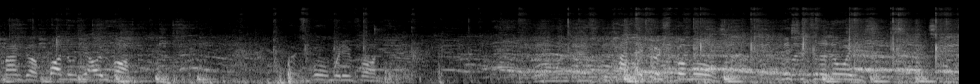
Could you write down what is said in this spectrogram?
Shamanga bundles it over. Puts Boreham Wood in front. Can they push for more? Listen to the noise.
